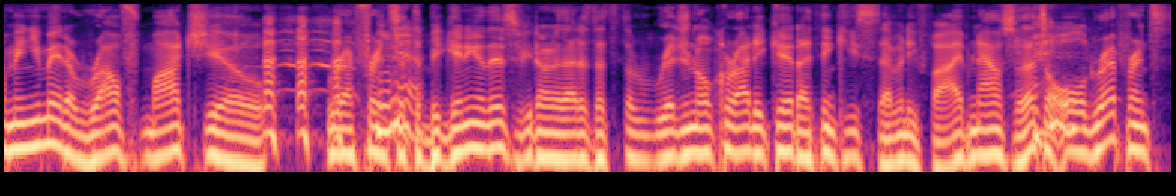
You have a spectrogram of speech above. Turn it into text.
I mean, you made a Ralph Macchio reference at the beginning of this. If you don't know that is, that's the original Karate Kid. I think he's 75 now, so that's an old reference.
